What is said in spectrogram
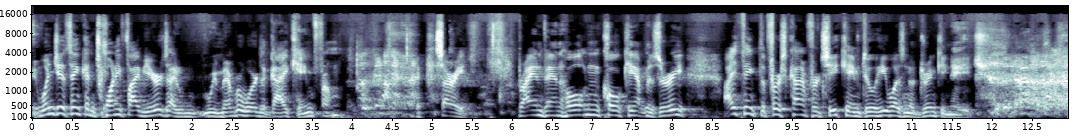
wouldn't you think in 25 years I remember where the guy came from? Sorry. Bryan Van Holten, Cole Camp, Missouri. I think the first conference he came to, he wasn't a drinking age.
